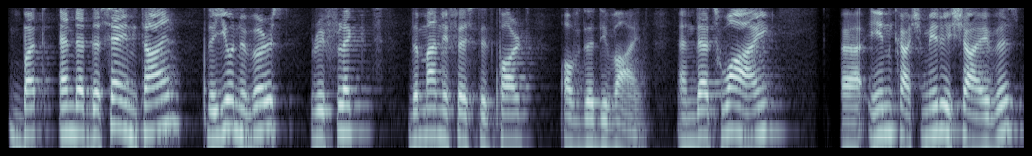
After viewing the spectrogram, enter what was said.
But, and at the same time, the universe reflects the manifested part of the divine. And that's why uh, in Kashmiri Shaivism,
